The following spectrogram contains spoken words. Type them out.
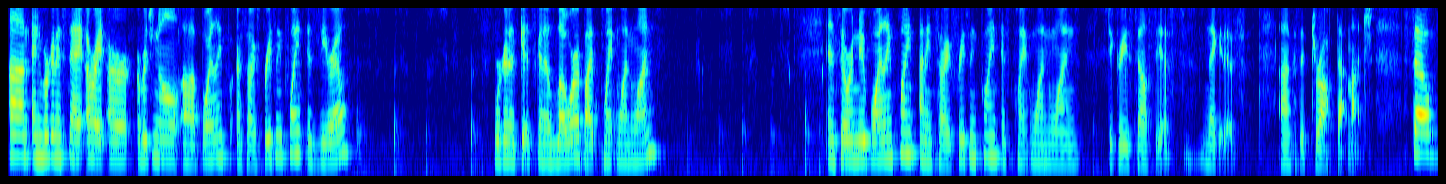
Um, and we're going to say, all right, our original uh, boiling, or sorry, freezing point is zero. We're going to it's going to lower by 0.11. And so our new boiling point, I mean, sorry, freezing point is 0.11 degrees Celsius, negative, because uh, it dropped that much. So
